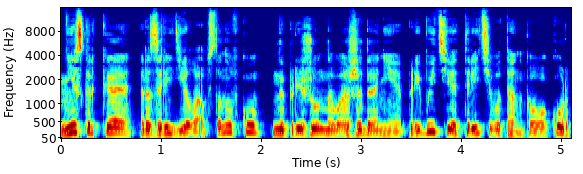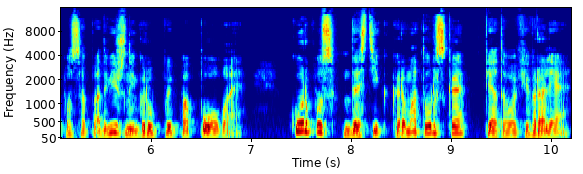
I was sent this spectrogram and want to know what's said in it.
несколько разрядила обстановку напряженного ожидания прибытия третьего танкового корпуса подвижной группы Попова. Корпус достиг Краматорска 5 февраля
